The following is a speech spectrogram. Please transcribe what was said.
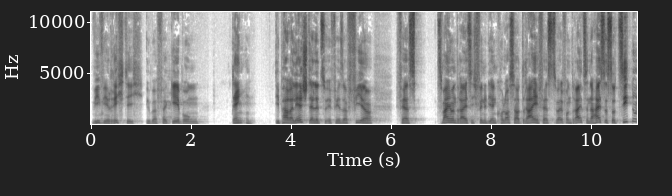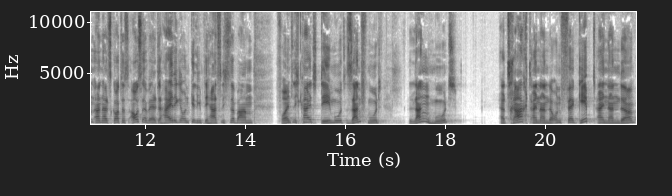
wie wir richtig über Vergebung denken. Die Parallelstelle zu Epheser 4, Vers 32 findet ihr in Kolosser 3, Vers 12 und 13. Da heißt es so, zieht nun an als Gottes auserwählte, heilige und geliebte herzliches Erbarmen, Freundlichkeit, Demut, Sanftmut, Langmut, ertragt einander und vergebt einander,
